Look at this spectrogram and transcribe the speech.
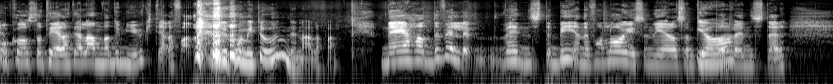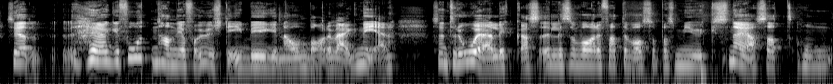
Och konstaterade att jag landade mjukt i alla fall. Men du kom inte under i alla fall. Nej, jag hade väl vänsterbenet för hon la ju sig ner och sen pippade Ja. åt vänster. Så jag, högerfoten hann jag få ur stigbygeln och hon bar iväg ner. Sen tror jag lyckas, eller så var det för att det var så pass mjuk snö så att hon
